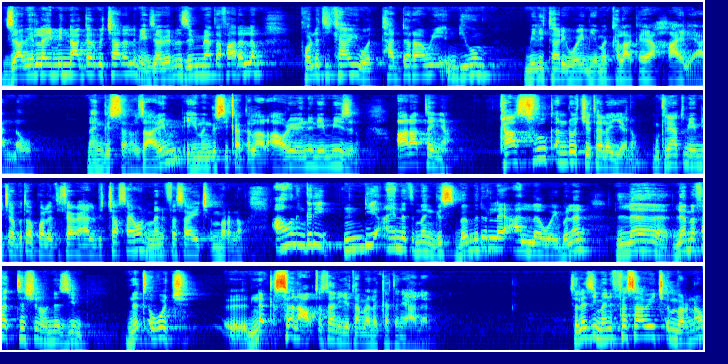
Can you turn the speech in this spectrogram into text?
እግዚአብሔር ላይ የሚናገር ብቻ አይደለም። የእግዚአብሔር ህዝብ የሚያጠፋ አይደለም። ፖለቲካዊ ወታደራዊ እንዲሁም ሚሊተሪ ወይም የመከላከያ ኃይል ያለው መንግስት ነው። ዛሬም ይህ መንግስት ይቀጥላል። አውሬው ይህንን የሚይዝ ነው። አራተኛ ከአስሩ ቀንዶች የተለየ ነው። ምክንያቱም የሚጨብጠው ፖለቲካዊ ኃይል ብቻ ሳይሆን መንፈሳዊ ጭምር ነው። አሁን እንግዲህ እንዲህ አይነት መንግስት በምድር ላይ አለ ወይ ብለን ለመፈተሽ ነው እነዚህን ነጥቦች ነቅሰን አውጥተን እየተመለከትን ያለን። ስለዚህ መንፈሳዊ ጭምር ነው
